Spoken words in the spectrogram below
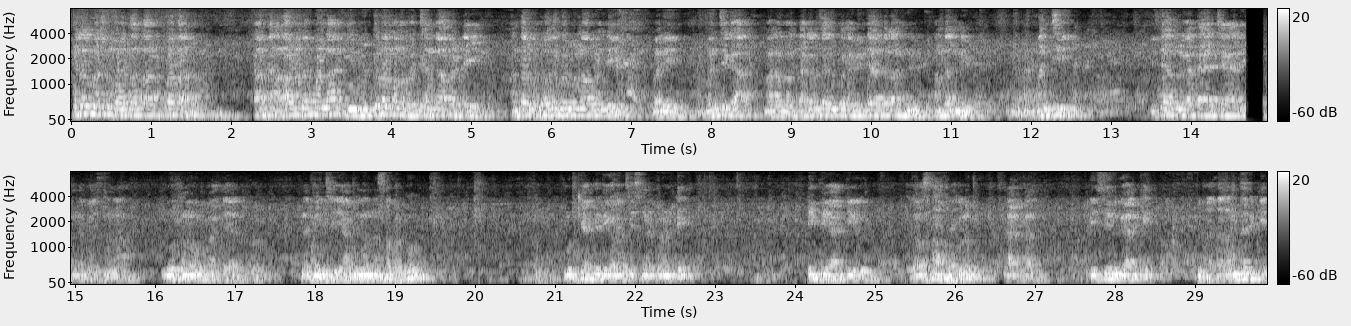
పిల్లలు నష్టపోతారు పోతారు కాబట్టి అలా ఉండకుండా ఈ వృత్తిలో మనం వచ్చాం కాబట్టి అందరూ బోధకులులా ఉండి మరి మంచిగా మనం దగ్గర చదువుకునే విద్యార్థులన్నీ అందరినీ మంచి విద్యార్థులుగా తయారు చేయాలి. నిర్వహిస్తున్న నూతన ఉపాధ్యాయులకు నిర్మించి అభినందన సభకు ముఖ్య అతిథిగా వచ్చేసినటువంటి డిపిఆర్టీ వ్యవస్థాపకులు డాక్టర్ డిసిల్ గారికి పెద్దలందరికీ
